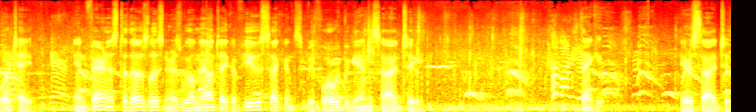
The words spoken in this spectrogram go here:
or tape. In fairness to those listeners, we'll now take a few seconds before we begin side two. Thank you. Here's side two.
